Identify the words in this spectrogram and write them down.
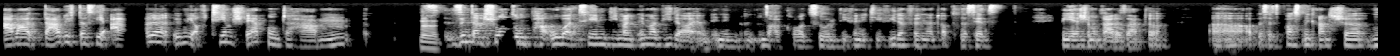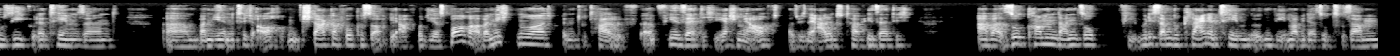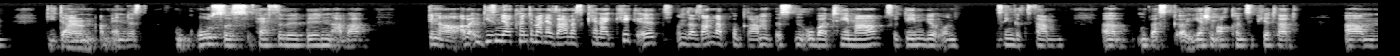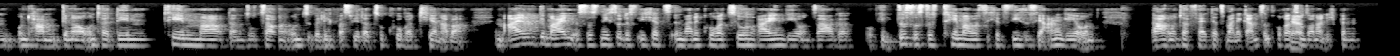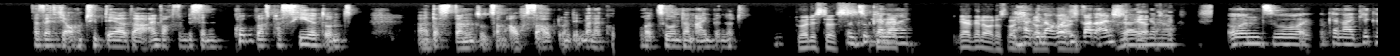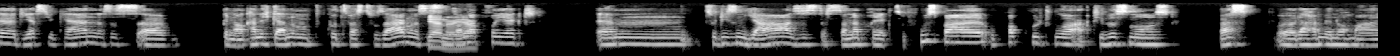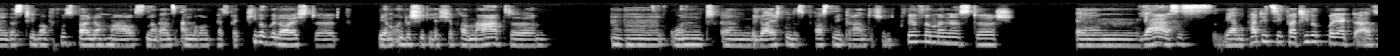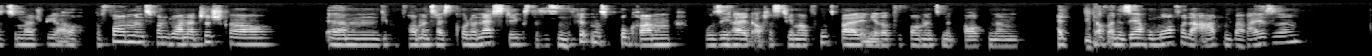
Aber dadurch, dass wir alle irgendwie auch Themenschwerpunkte haben, ja. sind dann schon so ein paar Oberthemen, die man immer wieder in, in, in unserer Kooperation definitiv wiederfindet. Ob das jetzt, wie er schon gerade sagte, äh, ob das jetzt postmigrantische Musik oder Themen sind. Ähm, bei mir natürlich auch ein starker Fokus auf die Afro-Diaspora, aber nicht nur. Ich bin total äh, vielseitig, ja schon mir auch. Also wir sind ja alle total vielseitig. Aber so kommen dann so, würde ich sagen, so kleine Themen irgendwie immer wieder so zusammen, die dann ja. am Ende ein großes Festival bilden. Aber genau, aber in diesem Jahr könnte man ja sagen, dass Can I Kick It, unser Sonderprogramm, ist ein Oberthema, zu dem wir uns hingesetzt haben äh, und was äh, Jeschem auch konzipiert hat ähm, und haben genau unter dem Thema dann sozusagen uns überlegt, was wir dazu kuratieren. Aber im Allgemeinen ist es nicht so, dass ich jetzt in meine Kuration reingehe und sage, okay, das ist das Thema, was ich jetzt dieses Jahr angehe und darunter fällt jetzt meine ganze Kuration, ja. sondern ich bin tatsächlich auch ein Typ, der da einfach so ein bisschen guckt, was passiert und äh, das dann sozusagen aufsaugt und in meiner Kuration dann einbindet. Du hattest das. Und zu Can I, ja, genau, das wollte ja, ich genau, wollte ich gerade einsteigen, ja. genau. Und so Can I Kick It? Yes, you can. Das ist äh, Genau, kann ich gerne kurz was zu sagen. Das ist gerne, ein Sonderprojekt ja. ähm, zu diesem Jahr. Es ist das Sonderprojekt zu Fußball und Popkultur, Aktivismus. Was, äh, da haben wir nochmal das Thema Fußball nochmal aus einer ganz anderen Perspektive beleuchtet. Wir haben unterschiedliche Formate und ähm, beleuchten das postmigrantisch und queerfeministisch. Ähm, ja, es ist, wir haben partizipative Projekte, also zum Beispiel auch Performance von Joanna Tischkau, ähm, die Performance heißt Colonastics. Das ist ein Fitnessprogramm, wo sie halt auch das Thema Fußball in ihrer Performance mit aufnimmt. Halt auf eine sehr humorvolle Art und Weise.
